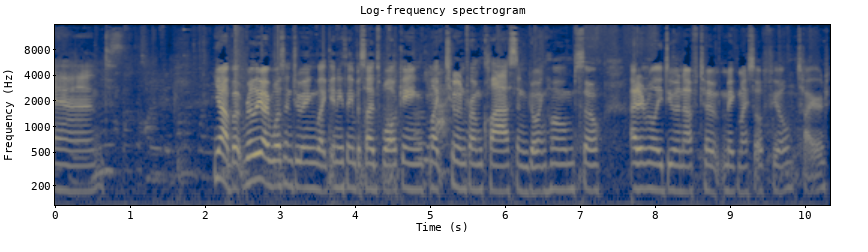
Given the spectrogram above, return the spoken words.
and yeah, but really I wasn't doing like anything besides walking like to and from class and going home. So I didn't really do enough to make myself feel tired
